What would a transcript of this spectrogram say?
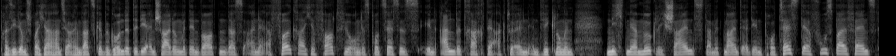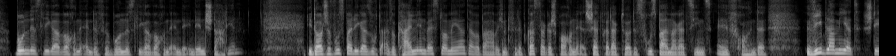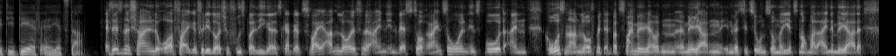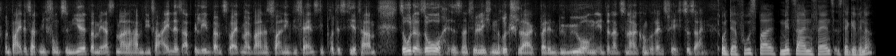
Präsidiumssprecher Hans-Joachim Watzke begründete die Entscheidung mit den Worten, dass eine erfolgreiche Fortführung des Prozesses in Anbetracht der aktuellen Entwicklungen nicht mehr möglich scheint. Damit meint er den Protest der Fußballfans Bundesliga-Wochenende für Bundesliga-Wochenende in den Stadien. Die Deutsche Fußballliga sucht also keinen Investor mehr. Darüber habe ich mit Philipp Köster gesprochen. Er ist Chefredakteur des Fußballmagazins Elf Freunde. Wie blamiert steht die DFL jetzt da? Es ist eine schallende Ohrfeige für die deutsche Fußballliga. Es gab ja zwei Anläufe, einen Investor reinzuholen ins Boot, einen großen Anlauf mit etwa zwei Milliarden, äh, Milliarden Investitionssumme, jetzt nochmal eine Milliarde. Und beides hat nicht funktioniert. Beim ersten Mal haben die Vereine es abgelehnt, beim zweiten Mal waren es vor allen Dingen die Fans, die protestiert haben. So oder so ist es natürlich ein Rückschlag bei den Bemühungen, international konkurrenzfähig zu sein. Und der Fußball mit seinen Fans ist der Gewinner?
